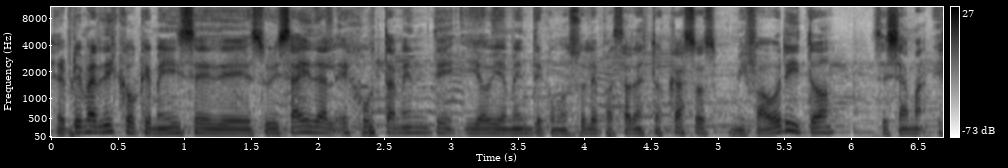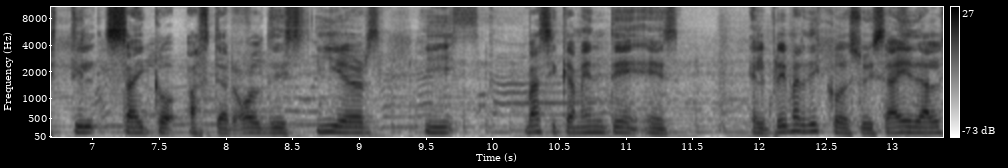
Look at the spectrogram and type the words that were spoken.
El primer disco que me hice de Suicidal es justamente, y obviamente como suele pasar en estos casos, mi favorito, se llama Still Psycho After All These Years y básicamente es el primer disco de Suicidal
